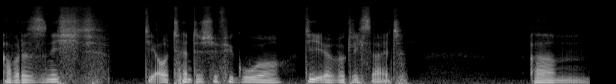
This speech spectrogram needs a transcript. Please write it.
Aber das ist nicht die authentische Figur, die ihr wirklich seid. Ähm,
